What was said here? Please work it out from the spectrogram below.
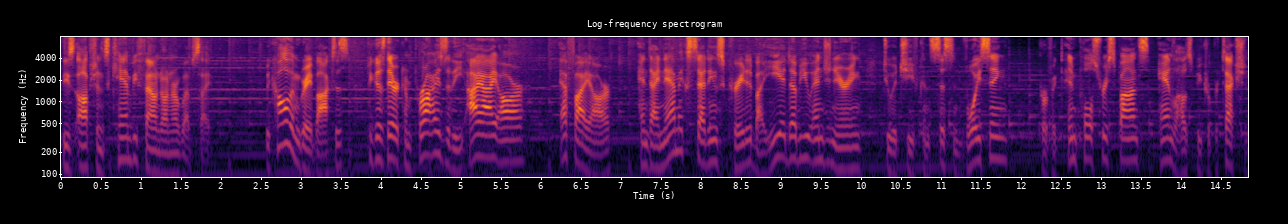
These options can be found on our website. We call them gray boxes because they are comprised of the IIR, FIR, and dynamic settings created by EAW engineering to achieve consistent voicing, perfect impulse response, and loudspeaker protection.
